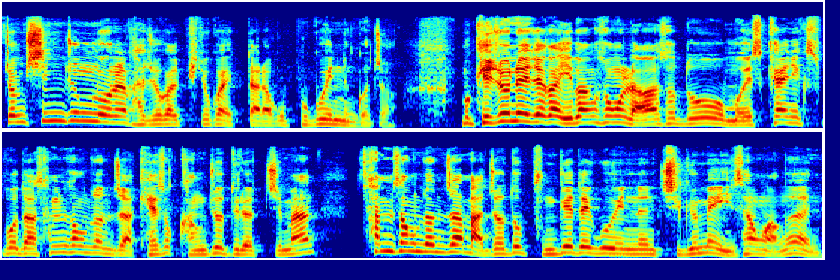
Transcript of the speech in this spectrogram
좀 신중론을 가져갈 필요가 있다라고 보고 있는 거죠. 뭐 기존에 제가 이 방송을 나와서도 뭐 SK하이닉스보다 삼성전자 계속 강조드렸지만 삼성전자마저도 붕괴되고 있는 지금의 이 상황은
